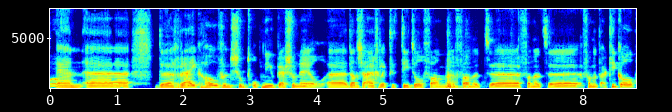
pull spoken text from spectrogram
Oh. En eh, de Rijkhoven zoekt opnieuw personeel. Eh, dat is eigenlijk de titel van, van, het, eh, van, het, eh, van het artikel.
